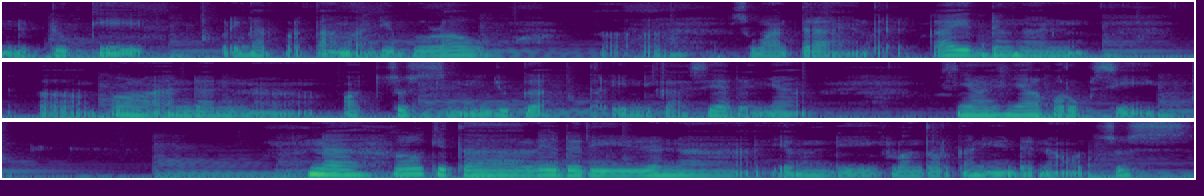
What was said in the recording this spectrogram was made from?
menduduki peringkat pertama di Pulau uh, Sumatera yang terkait dengan uh, pengelolaan dan uh, otsus ini juga terindikasi adanya sinyal-sinyal korupsi. Nah, kalau kita lihat dari dana yang digelontorkan ya, dana otsus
